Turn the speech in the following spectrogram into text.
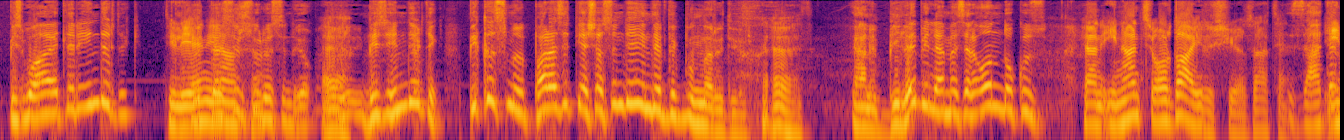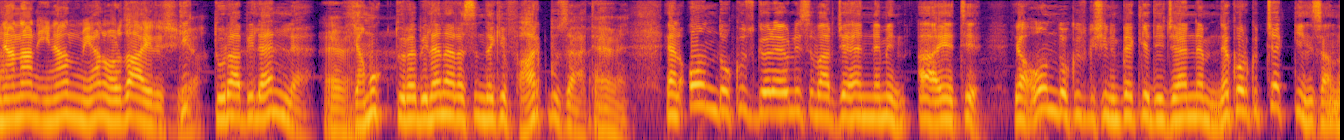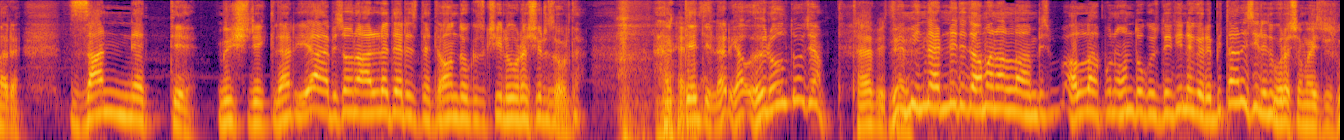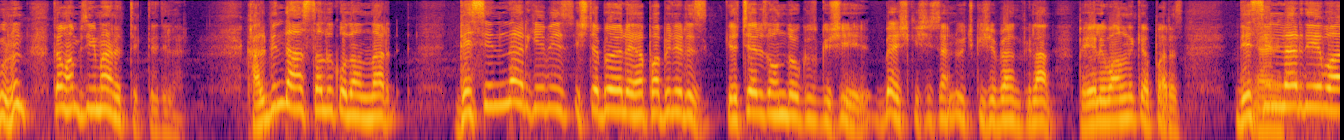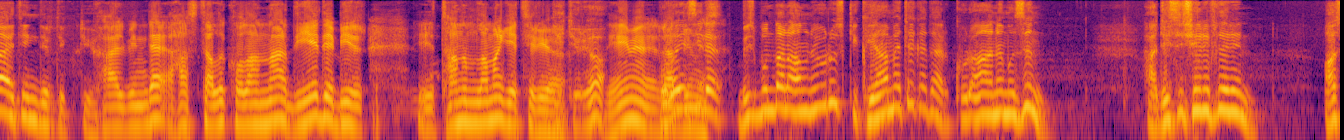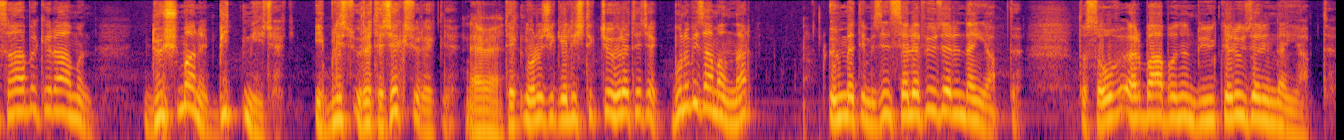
Biz bu ayetleri indirdik. Dileyen Müddessir suresinde yok. Evet. Biz indirdik. Bir kısmı parazit yaşasın diye indirdik bunları diyor. Evet. Yani bile bile mesela 19 Yani inanç orada ayrışıyor zaten. Zaten- İnanan inanmayan orada dik ayrışıyor. durabilenle Evet. yamuk durabilen arasındaki fark bu zaten. Evet. Yani 19 görevlisi var cehennemin ayeti. Ya 19 kişinin beklediği cehennem ne korkutacak ki insanları? Zannetti müşrikler. Ya biz onu hallederiz dedi. 19 kişiyle uğraşırız orada. Dediler. Ya öyle oldu hocam. Tabii tabii. Müminler ne dedi? Aman Allah'ım biz Allah bunu 19 dediğine göre bir tanesiyle de uğraşamayız biz bunun. Tamam biz iman ettik dediler. Kalbinde hastalık olanlar desinler ki biz işte böyle yapabiliriz. Geçeriz 19 kişiyi. 5 kişi sen 3 kişi ben filan pehlivanlık yaparız. Desinler diye bu ayet indirdik diyor. Kalbinde hastalık olanlar diye de bir e, tanımlama getiriyor. Getiriyor. Değil mi Dolayısıyla Rabbimiz? biz bundan anlıyoruz ki kıyamete kadar Kur'an'ımızın, hadisi şeriflerin, ashab-ı kiramın düşmanı bitmeyecek. İblis üretecek sürekli. Evet. Teknoloji geliştikçe üretecek. Bunu bir zamanlar ümmetimizin selefi üzerinden yaptı. Tasavvuf erbabının büyükleri üzerinden yaptı.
